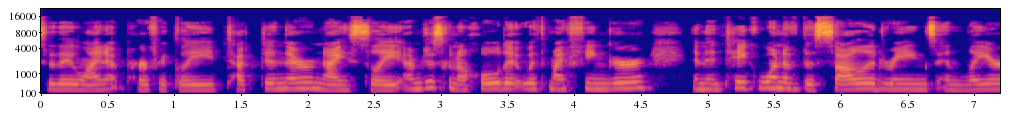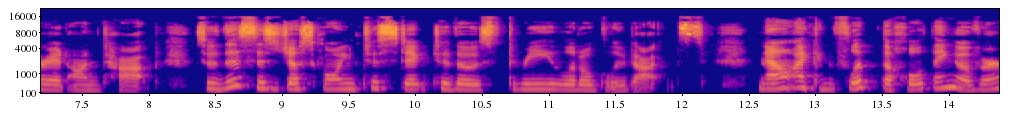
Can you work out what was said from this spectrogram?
so they line up perfectly, tucked in there nicely. I'm just going to hold it with my finger and then take one of the solid rings and layer it on top. So this is just going to stick to those three little glue dots. Now I can flip the whole thing over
